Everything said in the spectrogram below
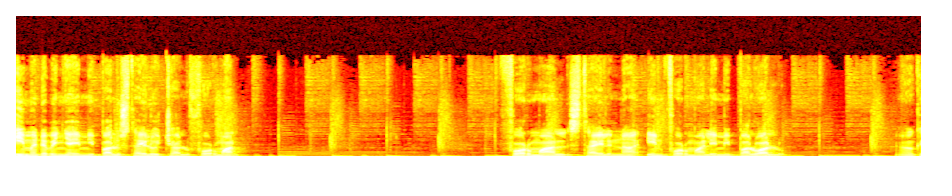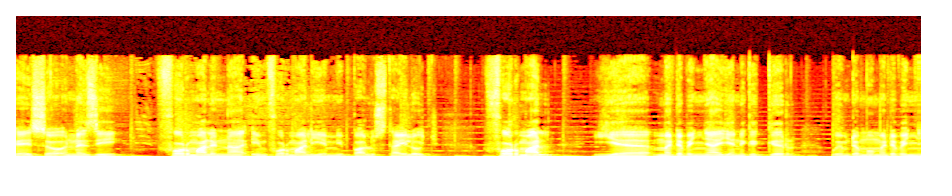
ኢ መደበኛ የሚባሉ style ኦች አሉ። Formal formal style እና Informal የሚባሉ አሉ። Okay እነዚህ formal እና informal የሚባሉ style ኦች formal የመደበኛ የንግግር ወይም ደግሞ መደበኛ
